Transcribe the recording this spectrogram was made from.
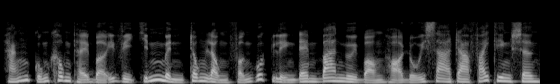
hắn cũng không thể bởi vì chính mình trong lòng phẫn quốc liền đem ba người bọn họ đuổi xa ra phái thiên sơn.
